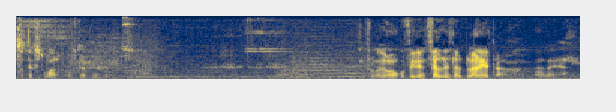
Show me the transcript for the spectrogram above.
Esto textual, los técnicos. Información confidencial desde el planeta. A ver.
